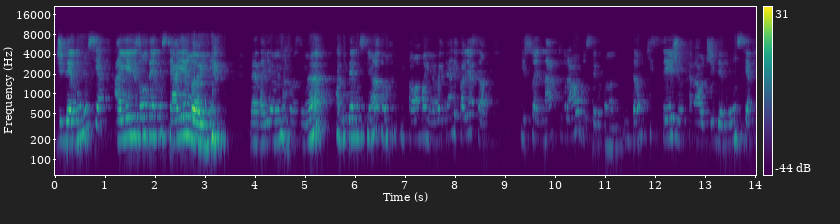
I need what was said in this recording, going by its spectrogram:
de denúncia, aí eles vão denunciar a Elaine. Né? Daí eu ainda falo assim, hã? Tá me denunciando? Então amanhã vai ter a retaliação. Isso é natural do ser humano. Então, que seja um canal de denúncia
